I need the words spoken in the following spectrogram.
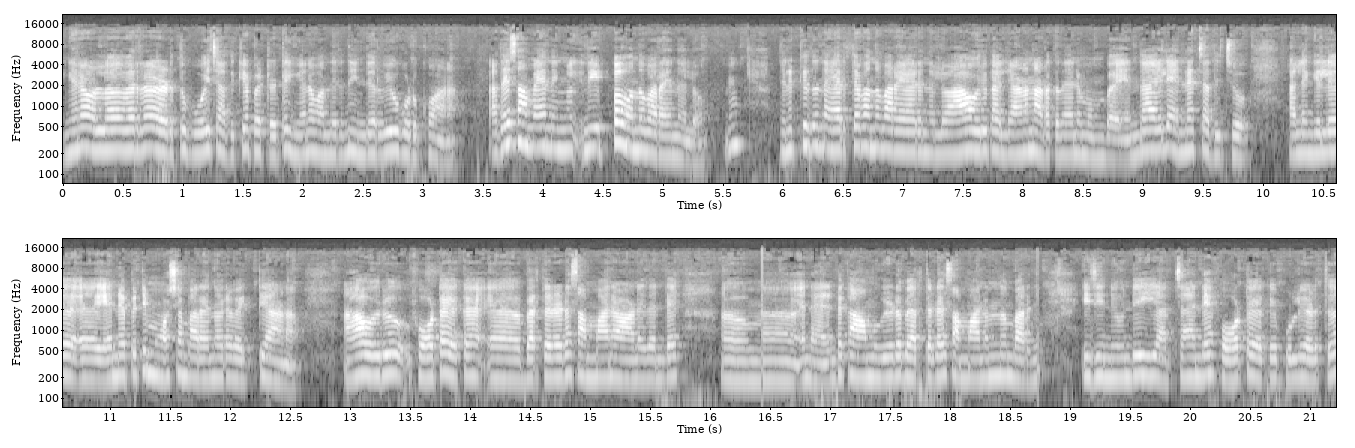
ഇങ്ങനെയുള്ളവരുടെ അടുത്ത് പോയി ചതിക്കപ്പെട്ടിട്ട് ഇങ്ങനെ വന്നിരുന്ന് ഇന്റർവ്യൂ കൊടുക്കുവാണ്. അതേസമയം നിങ്ങൾ നീ ഇപ്പം വന്ന് പറയുന്നല്ലോ. നിനക്കിത് നേരത്തെ വന്ന് പറയാമായിരുന്നല്ലോ ആ ഒരു കല്യാണം നടക്കുന്നതിന് മുമ്പ്. എന്തായാലും എന്നെ ചതിച്ചു. അല്ലെങ്കിൽ എന്നെപ്പറ്റി മോശം പറയുന്ന ഒരു വ്യക്തിയാണ്. ആ ഒരു ഫോട്ടോയൊക്കെ ബർത്ത്ഡേയുടെ സമ്മാനമാണ്. ഇതെന്റെ എന്നാ എന്റെ കാമുകിയുടെ ബർത്ത്ഡേ സമ്മാനം എന്നും പറഞ്ഞ് ഈ ജിനുവിന്റെ ഈ അച്ഛന്റെ ഫോട്ടോയൊക്കെ പുള്ളി എടുത്ത്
